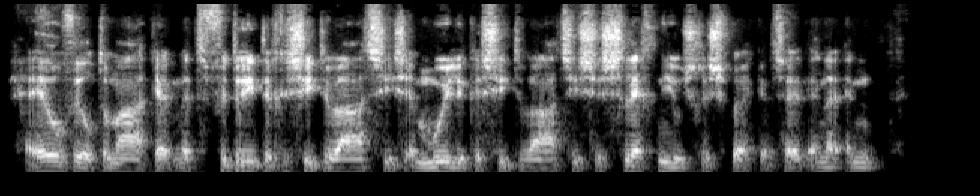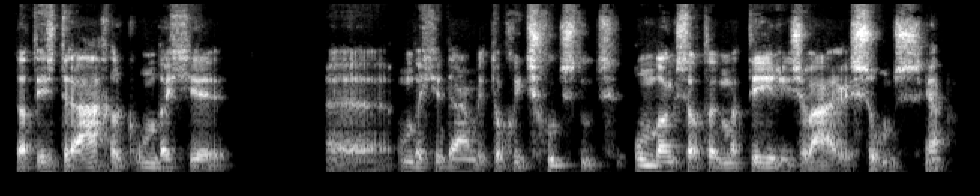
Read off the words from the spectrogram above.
heel veel te maken hebt met verdrietige situaties en moeilijke situaties, slecht nieuwsgesprekken, etc. En, en dat is draaglijk omdat je, omdat je daarmee toch iets goeds doet. Ondanks dat de materie zwaar is soms. Ja.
